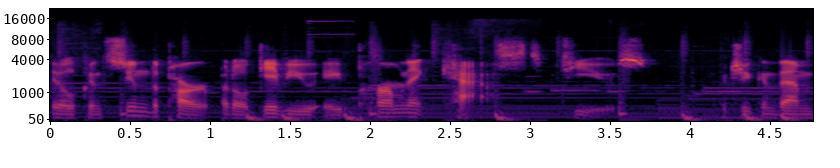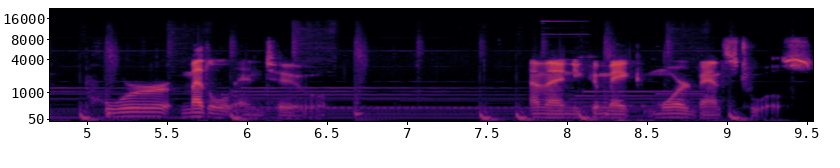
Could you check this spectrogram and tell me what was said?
It'll consume the part, but it'll give you a permanent cast to use, which you can then pour metal into, and then you can make more advanced tools.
